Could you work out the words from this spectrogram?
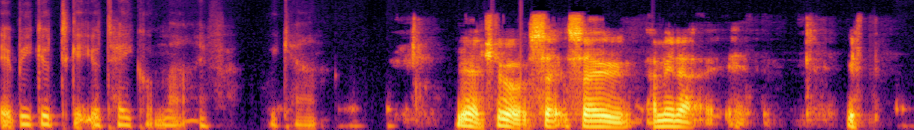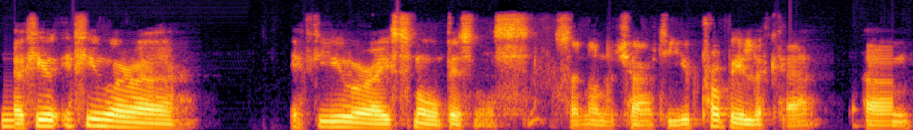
it'd be good to get your take on that if we can. Yeah, sure. So, so I mean, uh, if if you if you were a if you were a small business, so not a charity, you'd probably look at um,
